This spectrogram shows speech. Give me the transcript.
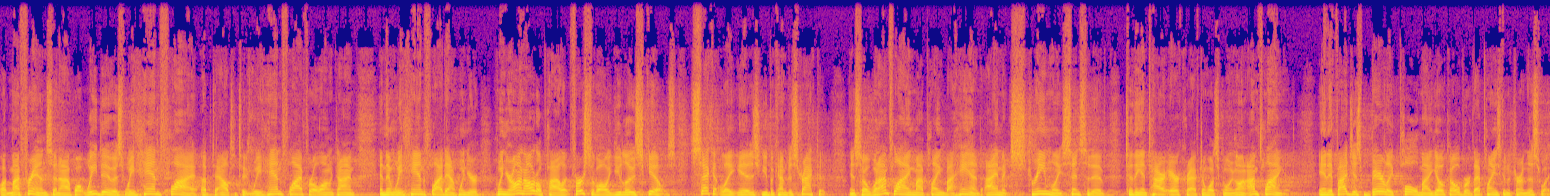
what, my friends and I, what we do is we hand fly up to altitude. We hand fly for a long time, and then we hand fly down. When you're, when you're on autopilot, first of all, you lose skills. Secondly, is you become distracted. And so when I'm flying my plane by hand, I am extremely sensitive to the entire aircraft and what's going on. I'm flying it. And if I just barely pull my yoke over, that plane's going to turn this way.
